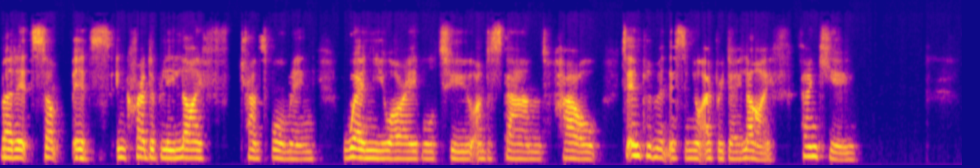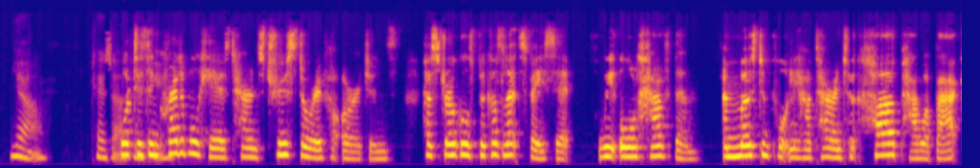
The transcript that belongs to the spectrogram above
but it's some mm. it's incredibly life transforming when you are able to understand how to implement this in your everyday life. Thank you. Yeah. Pleasure. What is incredible here is Taryn's true story of her origins her struggles because let's face it we all have them and most importantly, how Taryn took her power back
